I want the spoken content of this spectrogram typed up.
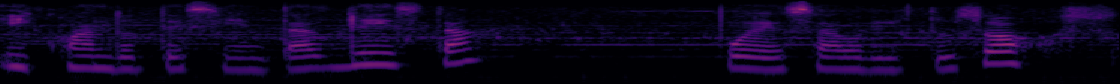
Y cuando te sientas lista, puedes abrir tus ojos.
